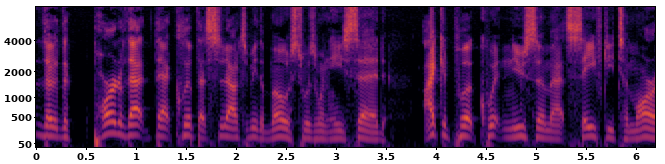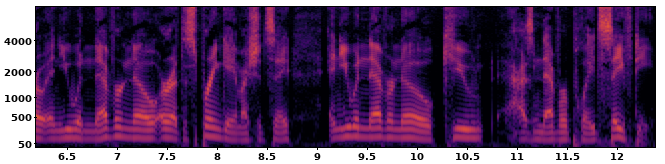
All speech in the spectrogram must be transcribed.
the the part of that that clip that stood out to me the most was when he said, "I could put Quinton Newsome at safety tomorrow, and you would never know, or at the spring game, I should say, and you would never know Q has never played safety."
